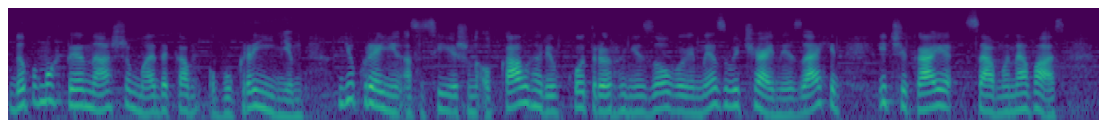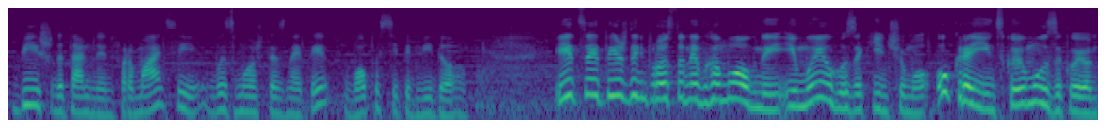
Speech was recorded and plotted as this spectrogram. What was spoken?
допомогти нашим медикам в Україні. Ukrainian Association of Calgary вкотре організовує незвичайний захід і чекає саме на вас. Більше детальної інформації ви зможете знайти в описі під відео. І цей тиждень просто невгамовний, і ми його закінчимо українською музикою,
